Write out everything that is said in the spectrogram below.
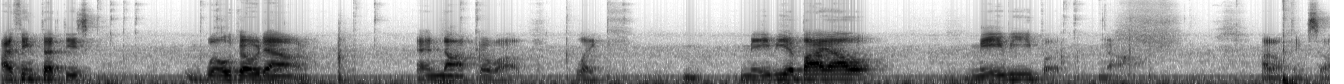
i think that these will go down and not go up. Like maybe a buyout maybe but no. I don't think so.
